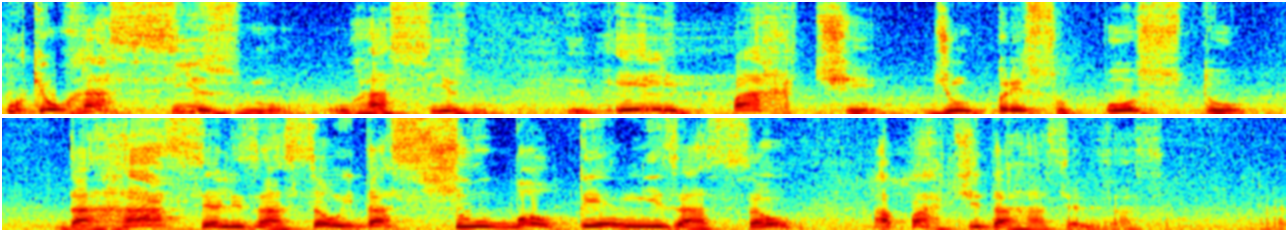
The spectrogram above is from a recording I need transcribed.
Porque o racismo, o racismo, ele parte de um pressuposto da racialização e da subalternização a partir da racialização. Né?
